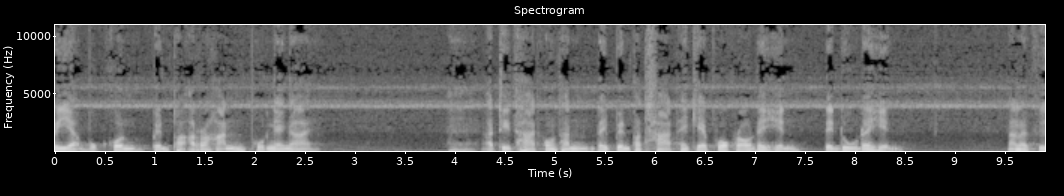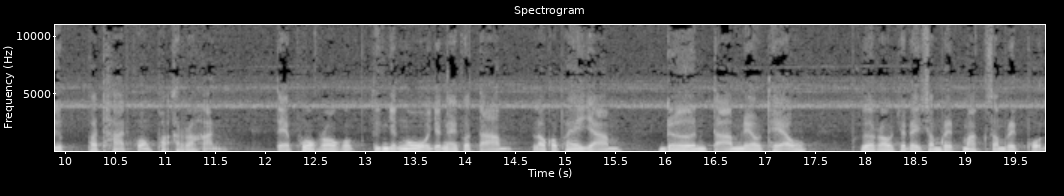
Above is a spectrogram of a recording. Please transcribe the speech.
ริยบุคคล เป็นพระอรหันต์พูดง่ายๆอธิธาตของท่านได้เป็นพระธาตุให้แก่พวกเราได้เห็น ได้ดูได้เห็น นั่นแหละคือพระธาตุของพระอรหันต์แต่พวกเราก็ถึงจะโง่ยังไงก็ตาม เราก็พยายามเดินตามแนวแถว เพื่อเราจะได้สำเร็จมรรคสาเร็จผล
